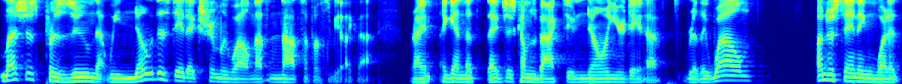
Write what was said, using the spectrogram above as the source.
let's just presume that we know this data extremely well and that's not supposed to be like that right? Again, that, that just comes back to knowing your data really well, understanding what it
